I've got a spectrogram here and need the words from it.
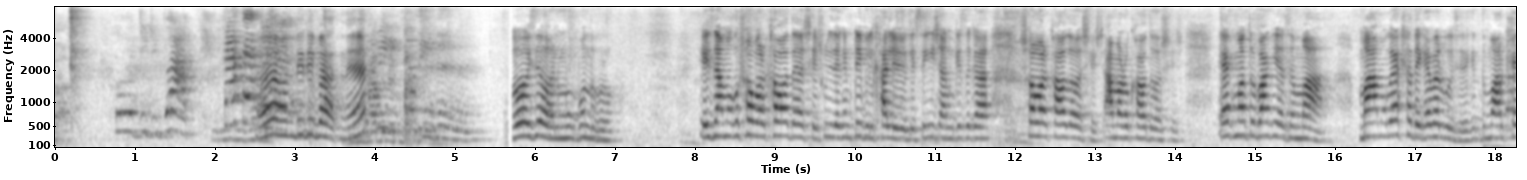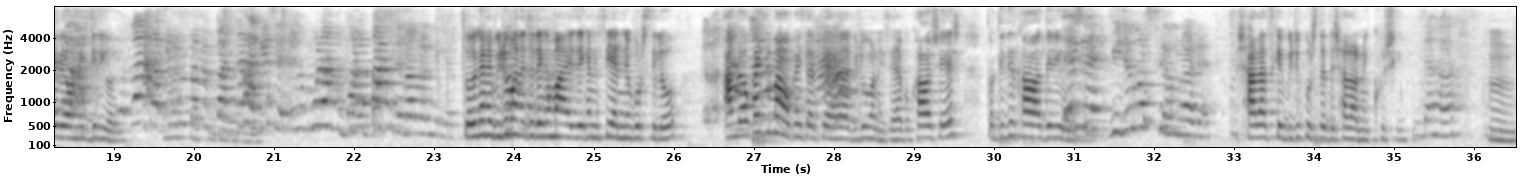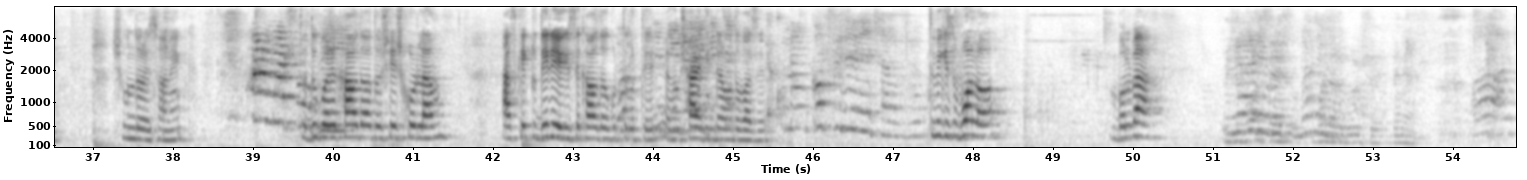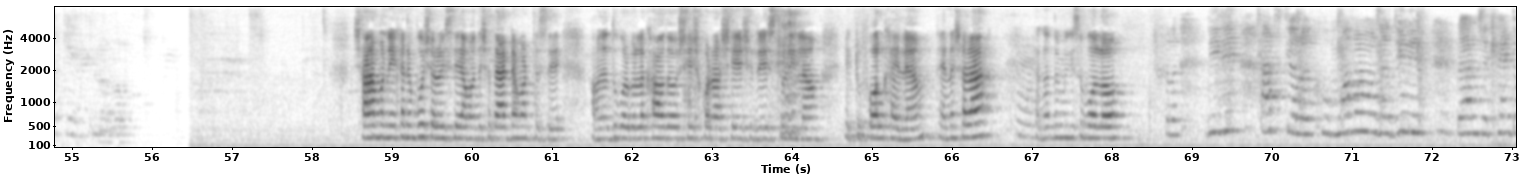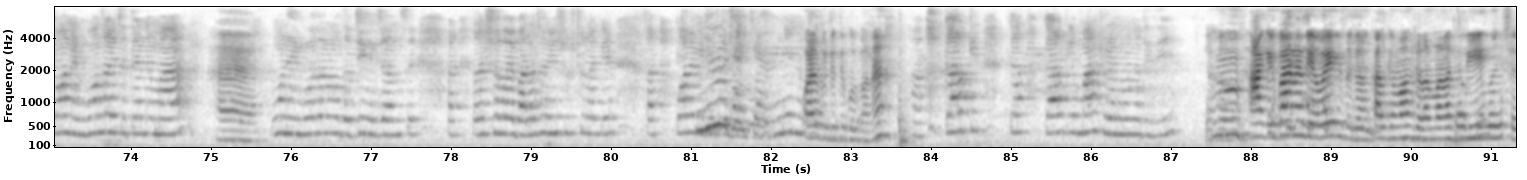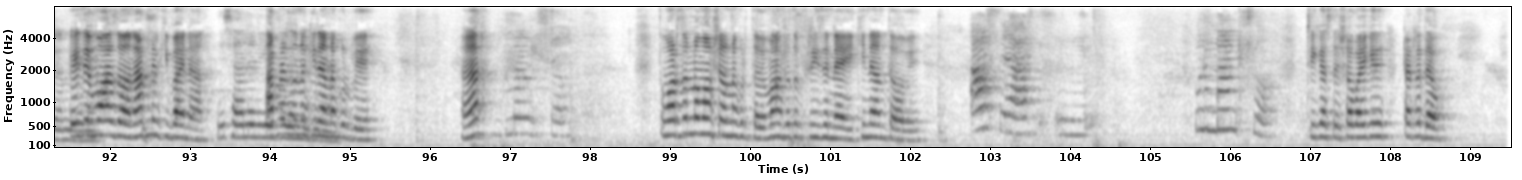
হ্যাঁ আমার দিদি বাদ নে। ওই যে ওখানে মুখ বন্ধ করো। এই যে আমাকে সবার খাওয়া দাওয়া শেষ শুধু দেখেন টেবিল খালি হয়ে গেছে, ঈশান গেছে গা, সবার খাওয়া দাওয়া শেষ, আমারও খাওয়া দাওয়া শেষ। একমাত্র বাকি আছে মা। মা আমাকে একসাথে খাইবার বসে কিন্তু মার খাইতে অনেক দেরি হয়। তো এখানে ভিডিও বানাইছে দেখে মা এই যে এখানে চেয়ার নিয়ে বসছিল। আমরাও খাইছি মাও খাইছে আর কি হ্যাঁ ভিডিও বানাইছে হ্যাঁ খাওয়া শেষ। তোর দিদির খাওয়া দেরি হয়েছে। ভিডিও সারা আজকে ভিডিও করছে তাতে সারা অনেক খুশি। হুম সুন্দর হয়েছে অনেক। তো দুপুরে খাওয়া দাওয়া তো শেষ করলাম। আজকে একটু দেরি হয়ে গেছে খাওয়া দাওয়া করতে করতে এখন সাড়ে তিনটার মতো বাজে। তুমি কিছু বলো? বলবা? সারামণি এখানে বসে রয়েছে আমাদের সাথে আড্ডা মারতেছে। আমাদের দুপুরবেলা খাওয়া দাওয়া শেষ করা শেষ রেস্টও নিলাম একটু ফল খাইলাম তাই না সারা? এখন তুমি কিছু বলো। দিদি আজকে খুব মজার মজার জিনিস রাঁধছে খেতে অনেক মজা হয়েছে তাই না মা? হ্যাঁ। অনেক মজার মজার জিনিস জানছে আর সবাই ভালো থাকে সুস্থ থাকে পরে ভিডিওতে বলব। পরের ভিডিওতে বলবা না? হ্যাঁ, কালকে কা- কালকে মাংস রান্না দিদি? আগে বায়না দিয়ে হয়ে গেছে কালকে মাংস রান্না রান্না এই যে মহাজন আপনার কি বায়না? আপনার জন্য কি রান্না করবে? হ্যাঁ? তোমার জন্য মাংস রান্না করতে হবে। মাংস তো ফ্রিজে নেই কিনে আনতে হবে। আছে আছে উম, মাংস। ঠিক আছে সবাইকে টাটা দাও।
